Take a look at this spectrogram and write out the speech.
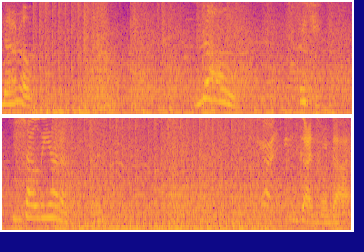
No, no, no. No. You shot Liana. Alright, these guys are gonna die.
